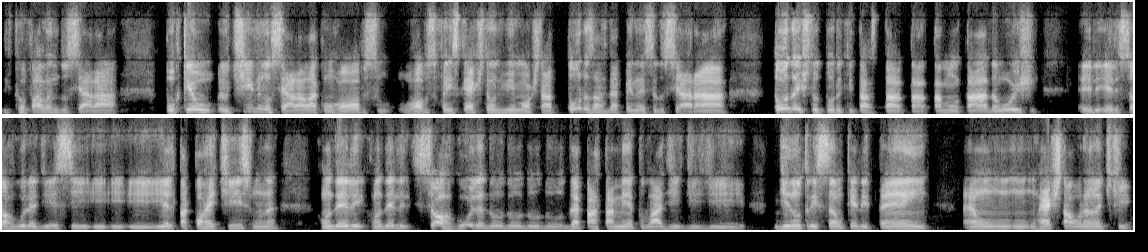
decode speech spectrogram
estou falando do Ceará porque eu, eu tive no Ceará lá com o Robson, o Robson fez questão de me mostrar todas as dependências do Ceará, toda a estrutura que está tá, tá, tá, montada hoje, ele, ele se orgulha disso e, e, e ele está corretíssimo, né? Quando ele, quando ele se orgulha do, do, do, do departamento lá de, de, de, de, nutrição que ele tem, é né? um, um, restaurante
